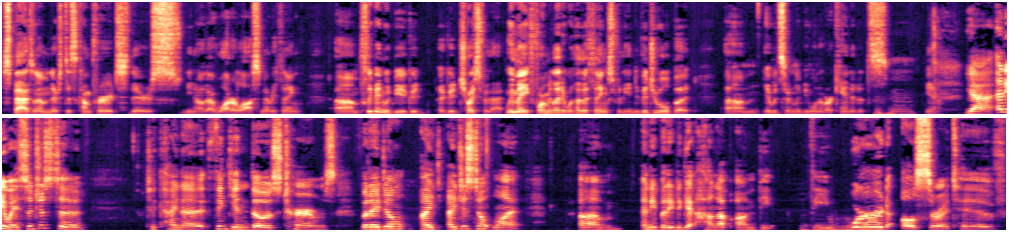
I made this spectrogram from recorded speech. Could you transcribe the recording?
spasm, there's discomfort, there's you know that water loss and everything. Um, fleabane would be a good a good choice for that. We may formulate it with other things for the individual, but um, it would certainly be one of our candidates. Mhm. Yeah. Yeah. Anyway, so just to to kind of think in those terms, but I don't. I I just don't want um anybody to get hung up on the the word ulcerative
